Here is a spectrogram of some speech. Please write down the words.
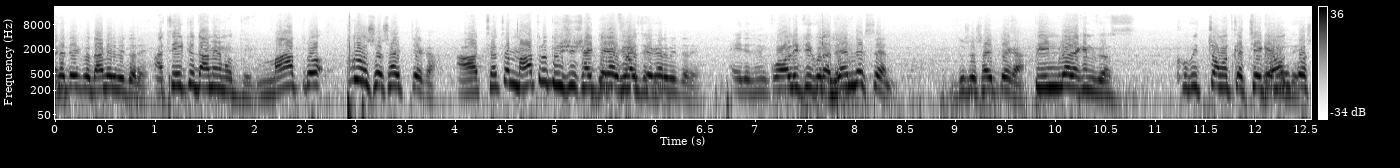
সেটা একটু দামের ভিতরে। আচ্ছা একটু দামের মধ্যে। মাত্র দুশো ষাট টাকা। আচ্ছা আচ্ছা মাত্র দুইশো ষাট টাকা টাকার ভিতরে। এই যে দেখেন কোয়ালিটি গুলো ডিজাইন দেখছেন? দুশো ষাট টাকা। প্রিন্টগুলো দেখেন খুবই চমৎকার চেকের মধ্যে। কোষ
